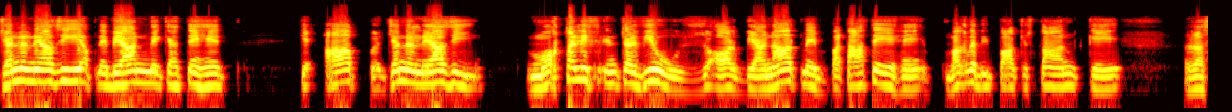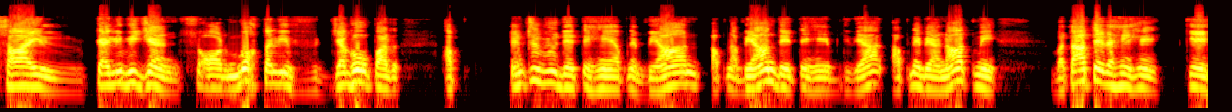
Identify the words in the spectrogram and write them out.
جنرل نیازی اپنے بیان میں کہتے ہیں کہ آپ جنرل نیازی مختلف انٹرویوز اور بیانات میں بتاتے ہیں مغربی پاکستان کے رسائل ٹیلی ویژنس اور مختلف جگہوں پر انٹرویو دیتے ہیں، اپنے بیان، اپنا بیان دیتے ہیں اپنے بیانات میں بتاتے رہے ہیں کہ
